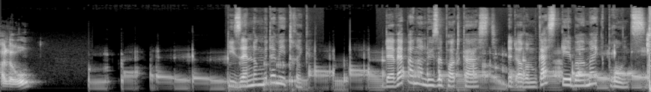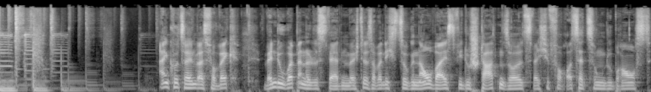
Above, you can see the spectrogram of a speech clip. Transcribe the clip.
Hallo? Die Sendung mit der Metrik. Der Webanalyse-Podcast mit eurem Gastgeber Mike Bruns. Ein kurzer Hinweis vorweg. Wenn du Webanalyst werden möchtest, aber nicht so genau weißt, wie du starten sollst, welche Voraussetzungen du brauchst,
